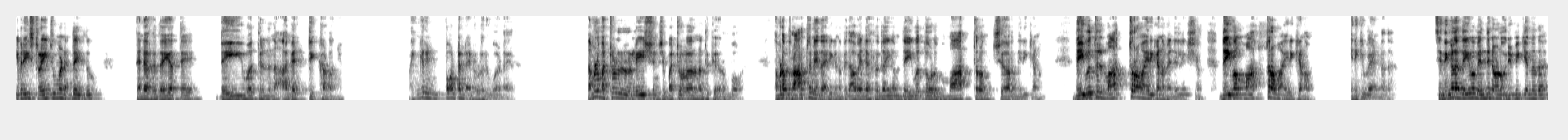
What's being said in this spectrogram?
ഇവർ ഈ സ്ട്രേഞ്ച് വുമൺ എന്ത് ചെയ്തു? തന്റെ ഹൃദയത്തെ ദൈവത്തിൽ നിന്ന് അകറ്റിക്കളഞ്ഞു. ഭയങ്കര ഇമ്പോർട്ടന്റ് ആയിട്ടുള്ള ഒരു വേർഡായത് നമ്മൾ മറ്റുള്ളൊരു റിലേഷൻഷിപ്പ് മറ്റുള്ളവരിനകത്ത് കയറുമ്പോൾ നമ്മുടെ പ്രാർത്ഥന ഇതായിരിക്കണം പിതാവ് എന്റെ ഹൃദയം ദൈവത്തോട് മാത്രം ചേർന്നിരിക്കണം. ദൈവത്തിൽ മാത്രമായിരിക്കണം എന്റെ ലക്ഷ്യം. ദൈവം മാത്രമായിരിക്കണം എനിക്ക് വേണ്ടത്. സി നിങ്ങളെ ദൈവം എന്തിനാണ് ഒരുമിക്കുന്നത്?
